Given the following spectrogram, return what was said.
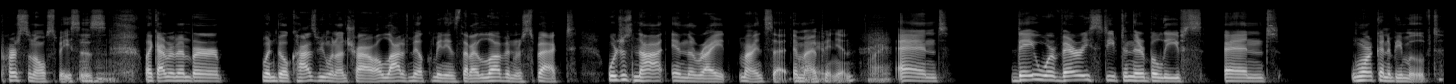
personal spaces. Mm-hmm. Like I remember when Bill Cosby went on trial, a lot of male comedians that I love and respect were just not in the right mindset, in my opinion. Right. And they were very steeped in their beliefs and weren't going to be moved.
